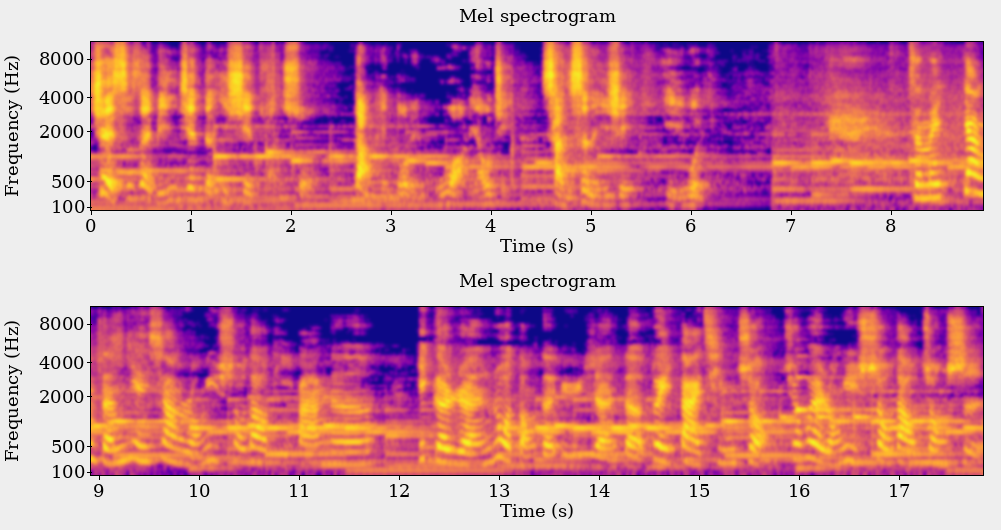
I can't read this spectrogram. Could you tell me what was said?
确实，在民间的一些传说，让很多人无法了解，产生了一些疑问。怎么样的面相容易受到提拔呢？一个人若懂得与人的对待轻重，就会容易受到重视，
